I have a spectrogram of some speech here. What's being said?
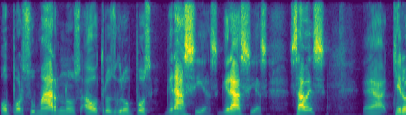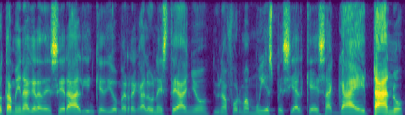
o por sumarnos a otros grupos. Gracias, gracias. ¿Sabes? Eh, quiero también agradecer a alguien que Dios me regaló en este año de una forma muy especial, que es a Gaetano,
